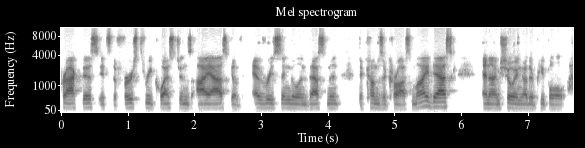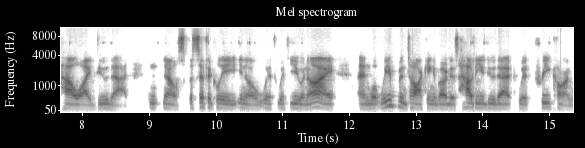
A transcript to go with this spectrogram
practice. It's the first three questions I ask of every single investment that comes across my desk, and I'm showing other people how I do that. Now, specifically, you know, with with you and I, and what we've been talking about is how do you do that with pre-con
